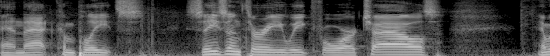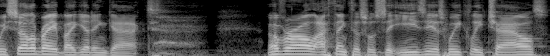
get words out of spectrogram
and that completes season three, week four, Chow's. And we celebrate by getting gacked. Overall, I think this was the easiest weekly Chow's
